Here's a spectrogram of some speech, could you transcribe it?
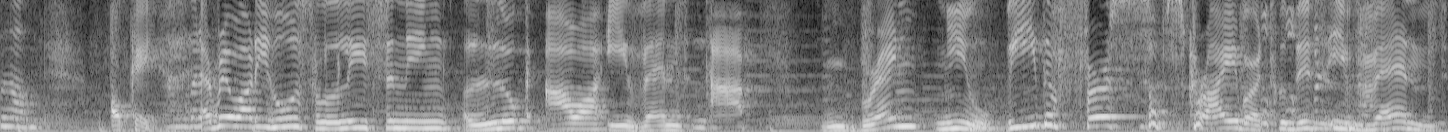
Oh. Okay, everybody who's listening, look our event up. Brand new. Be the first subscriber to this event.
